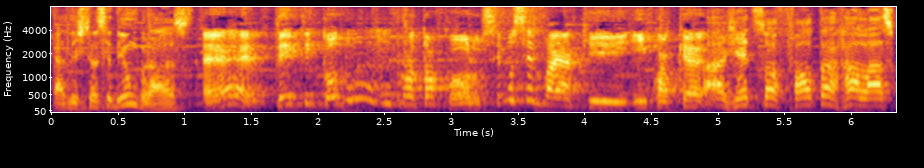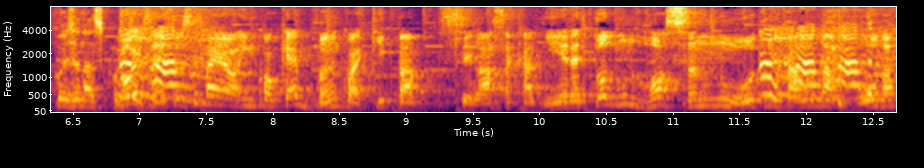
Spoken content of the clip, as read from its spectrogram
É a distância de um braço. É, tem, tem todo um, um protocolo. Se você vai aqui em qualquer. A gente só falta ralar as coisas nas coisas. Pois é, se você vai em qualquer banco aqui pra, sei lá, sacar dinheiro, é todo mundo roçando no outro, no calor da porra.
